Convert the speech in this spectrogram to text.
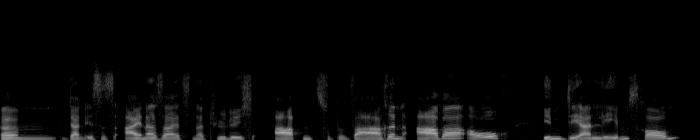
ähm, dann ist es einerseits natürlich, Arten zu bewahren, aber auch in deren Lebensraum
